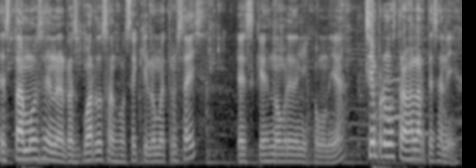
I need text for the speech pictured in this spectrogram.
estamos en el resguardo San José, kilómetro 6, es que es el nombre de mi comunidad. Siempre hemos trabajado la artesanía.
